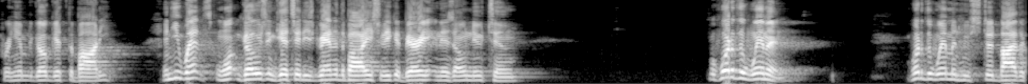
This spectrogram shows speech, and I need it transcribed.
for him to go get the body. And he went, goes and gets it. He's granted the body so he could bury it in his own new tomb. But what are the women? What are the women who stood by the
